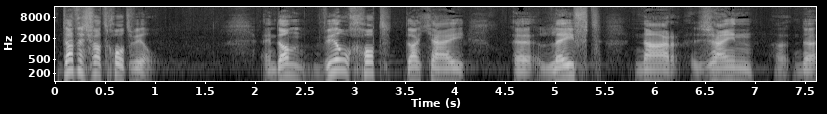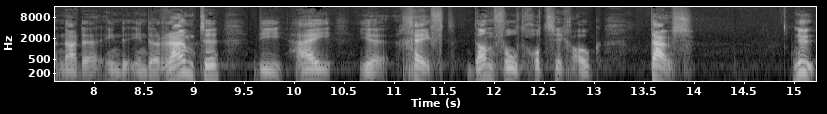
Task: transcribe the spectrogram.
Dat is wat God wil. En dan wil God dat jij uh, leeft naar zijn, uh, naar de, in, de, in de ruimte die Hij je geeft. Dan voelt God zich ook thuis. Nu,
